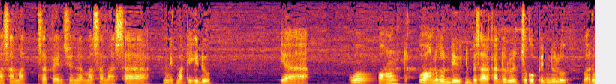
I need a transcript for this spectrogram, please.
masa-masa pensiun dan masa-masa menikmati hidup ya uang lo, uang lo tuh di- dibesarkan dulu dicukupin dulu baru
